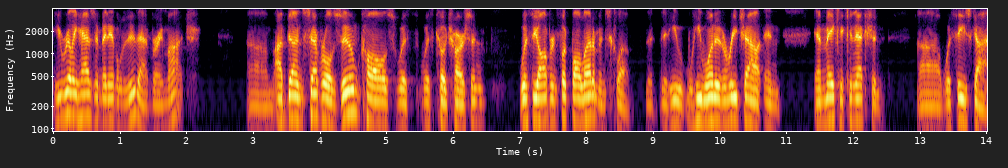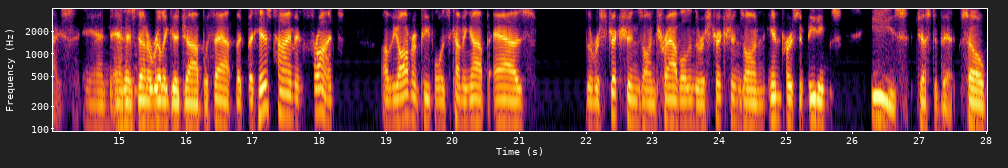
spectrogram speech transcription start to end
He really hasn't been able to do that very much. Um, I've done several Zoom calls with with Coach Harsin, with the Auburn Football Letterman's Club that, that he he wanted to reach out and and make a connection uh, with these guys, and and has done a really good job with that. But but his time in front of the Auburn people is coming up as the restrictions on travel and the restrictions on in-person meetings ease just a bit. So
